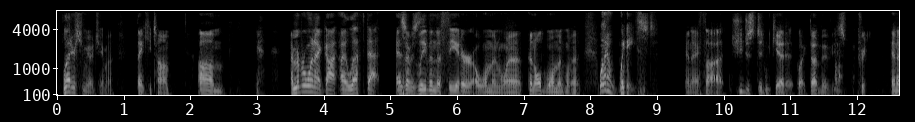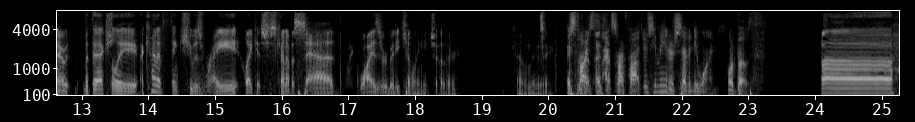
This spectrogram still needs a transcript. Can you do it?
Letters from Iwo Jima. Thank you, Tom. Um, I remember when I got, I left that as I was leaving the theater. A woman went, an old woman went, "What a waste!" And I thought she just didn't get it. Like that movie's pretty. And I, but they actually, I kind of think she was right. Like it's just kind of a sad, like why is everybody killing each other, kind of movie. As far as Flags of Our Fathers, you mean, or 71? Or both? Uh,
